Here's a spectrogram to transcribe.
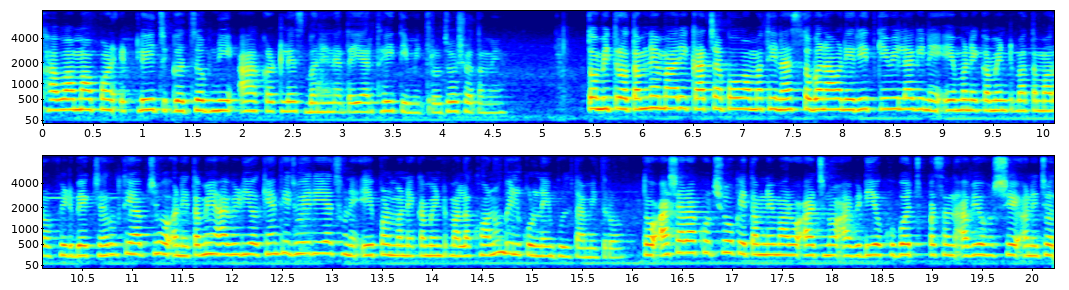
ખાવામાં પણ એટલી જ ગજબની આ કટલેસ બનીને તૈયાર થઈ હતી, મિત્રો. જોશો તમે. તો મિત્રો, તમને મારી કાચા પૌવામાંથી નાસ્તો બનાવવાની રીત કેવી લાગીને એ મને કમેન્ટમાં તમારો ફીડબેક જરૂરથી આપજો અને તમે આ વીડિયો ક્યાંથી જોઈ રહ્યા છો ને એ પણ મને કમેન્ટમાં લખવાનું બિલકુલ નહીં ભૂલતા મિત્રો. તો આશા રાખું છું કે તમને મારો આજનો આ વીડિયો ખૂબ જ પસંદ આવ્યો હશે અને જો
